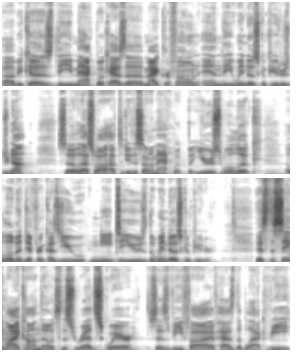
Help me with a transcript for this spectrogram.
uh, because the MacBook has a microphone and the Windows computers do not. So that's why I'll have to do this on a MacBook. But yours will look a little bit different because you need to use the Windows computer. It's the same icon though. It's this red square. It says V5, has the black V.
